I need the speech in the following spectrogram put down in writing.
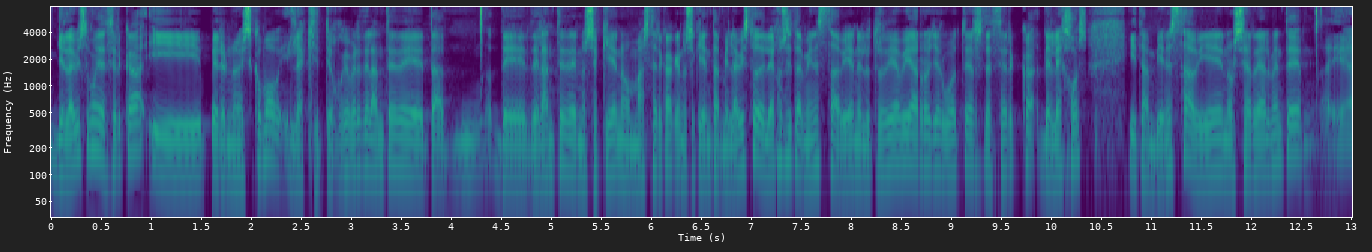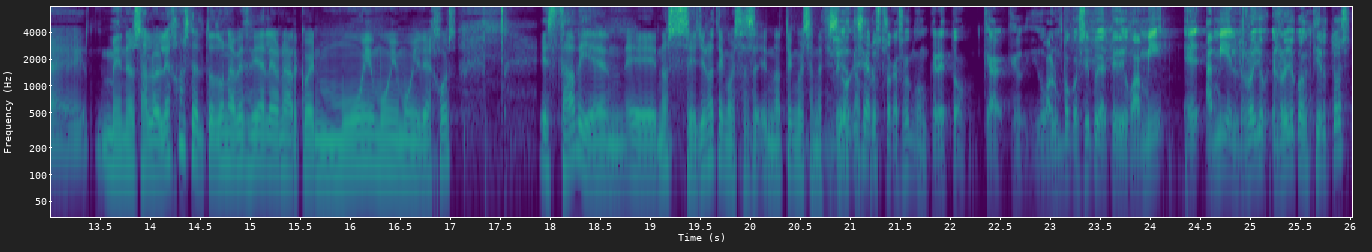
yo la he visto muy de cerca, y, pero no es como la que tengo que ver delante de, de- delante de no sé quién o más cerca que no sé quién. También la he visto de lejos y también está bien. El otro día vi a Roger Waters de cerca, de lejos y también está bien. O sea, realmente, eh, menos a lo lejos del todo, una vez vi a Leonard Cohen muy, muy, muy lejos. Está bien. Eh, no sé, yo no tengo esa, no tengo esa necesidad. digo que sea tampoco. nuestro caso en concreto, que, que igual un poco sí, pero ya te digo, a mí, eh, a mí el rollo, el rollo conciertos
